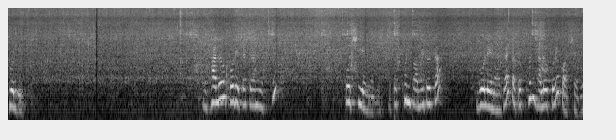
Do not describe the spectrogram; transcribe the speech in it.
হলুদ। ভালো করে এটাকে আমি একটু কষিয়ে নেব। যতক্ষণ টমেটোটা গলে না যায়, ততক্ষণ ভালো করে কষাবো।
